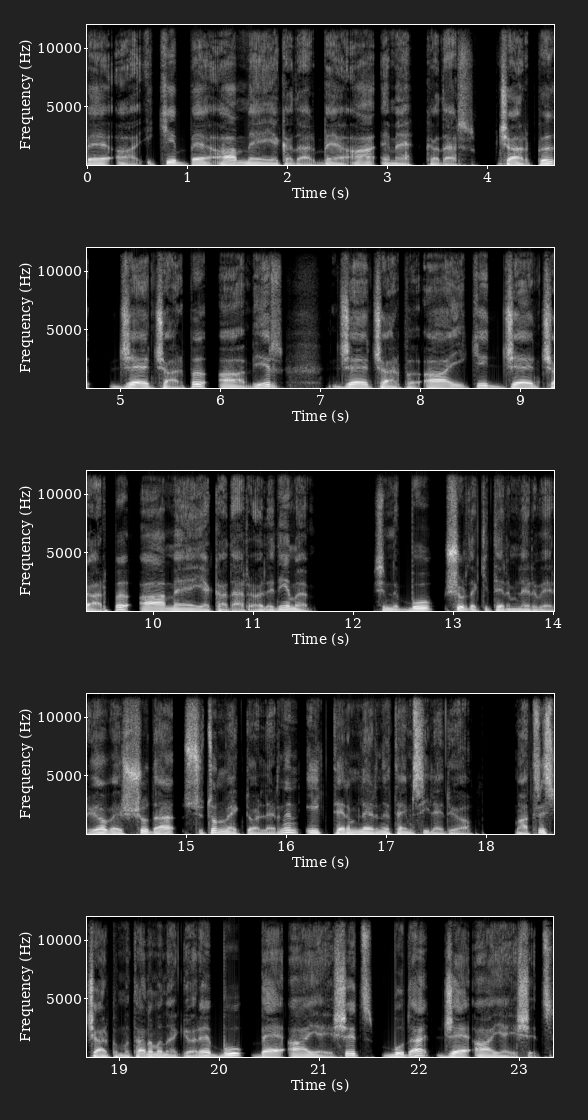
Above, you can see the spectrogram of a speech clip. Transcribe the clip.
BA2, BAM'ye kadar, BAM'e kadar. Çarpı C çarpı A1, C çarpı A2, C çarpı AM'ye kadar, öyle değil mi? Şimdi bu, şuradaki terimleri veriyor ve şu da sütun vektörlerinin ilk terimlerini temsil ediyor. Matris çarpımı tanımına göre bu BA'ya eşit, bu da CA'ya eşit.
